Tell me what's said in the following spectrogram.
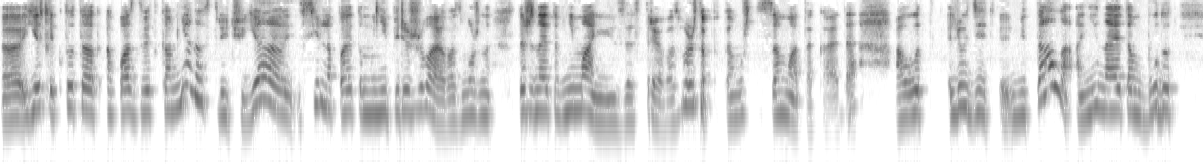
э, если кто-то опаздывает ко мне на встречу, я сильно поэтому не переживаю. Возможно, даже на это внимание не заостряю. Возможно, потому что сама такая, да. А вот люди металла, они на этом будут Э,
